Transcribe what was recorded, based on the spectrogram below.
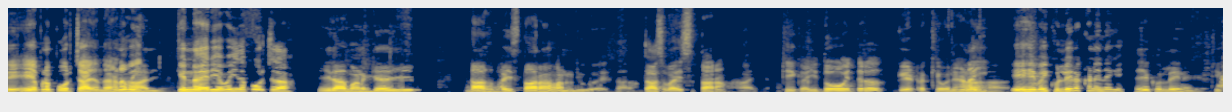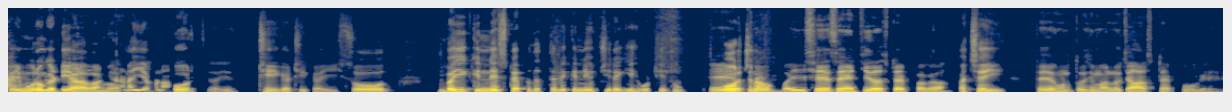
ਤੇ ਇਹ ਆਪਣਾ ਪੋਰਚ ਆ ਜਾਂਦਾ ਹੈ ਨਾ ਬਈ? ਕਿੰਨਾ ਏਰੀਆ ਬਈ ਇਹਦਾ ਪੋਰਚ ਦਾ? ਇਹਦਾ ਬਣ ਗਿਆ ਜੀ 10 ਬਾਈ 17 ਬਣ ਜੂਗਾ ਇਹ ਸਾਰਾ। 10 ਬਾਈ 17 ਹਾਂ ਜੀ। ਠੀਕ ਹੈ ਜੀ ਦੋ ਇੱਧਰ ਗੇਟ ਰੱਖੇ ਹੋਏ ਨੇ ਹਨਾ ਹਾਂ, ਜੀ। ਇਹ ਬਈ ਖੁੱਲੇ ਰੱਖਣੇ ਨੇਗੇ? ਇਹ ਖੁੱਲੇ ਹੀ ਨੇ ਠੀਕ ਹੈ ਜੀ ਮੂਹਰੋਂ ਗੱਡੀ ਵਾਲਾ ਵਾ ਗਿਆ। ਹਨਾ ਜੀ ਆਪਣਾ? ਹੋਰ ਚਾਹੀਏ ਠੀਕ ਹੈ ਠੀਕ ਹੈ ਜੀ। ਸੋ ਬਈ ਕਿੰਨੇ ਸਟੈਪ ਦਿੱਤੇ ਨੇ ਕਿੰਨੀ ਉੱਚੀ ਰਹਿ ਗਈ ਇਹ ਕੋਠੀ ਤੋਂ ਇਹ ਨਾਲ। ਤੋਂ ਬਾਈ 6 ਇੰਚੀ ਦਾ ਸਟੈਪ ਹੈਗਾ। ਅੱਛਾ ਜੀ। ਤੇ ਹੁਣ ਤੁਸੀਂ ਮੰਨ ਲਓ 4 ਸਟੈਪ ਹੋ ਗਏ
